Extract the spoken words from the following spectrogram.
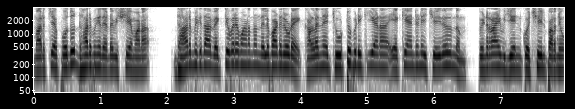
മറിച്ച് പൊതുധാർമ്മികതയുടെ വിഷയമാണ്. ധാർമ്മികത വ്യക്തിപരമാണെന്ന നിലപാടിലൂടെ കള്ളനെ ചൂട്ടുപിടിക്കുകയാണ് എ കെ ആന്റണി ചെയ്തതെന്നും പിണറായി വിജയൻ കൊച്ചിയിൽ പറഞ്ഞു.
